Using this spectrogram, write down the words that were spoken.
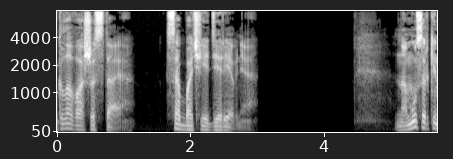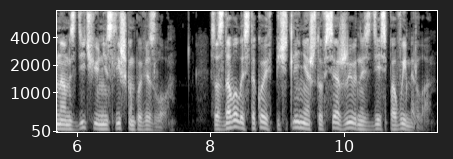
Глава шестая. Собачья деревня. На мусорке нам с дичью не слишком повезло. Создавалось такое впечатление, что вся живность здесь повымерла.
